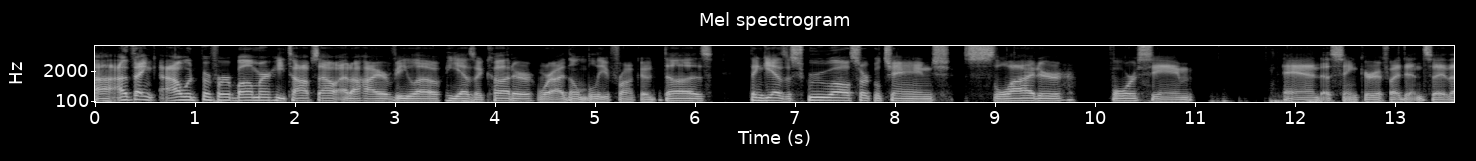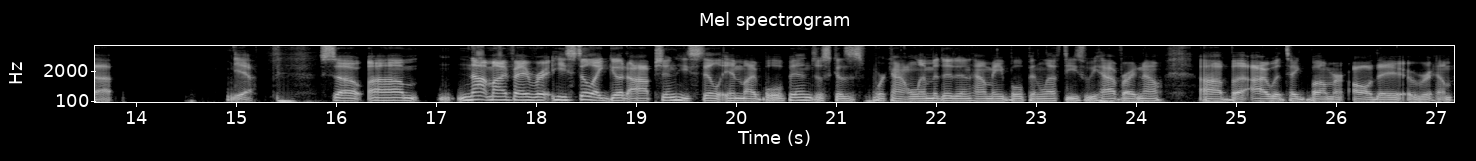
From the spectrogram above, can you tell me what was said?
Uh, I think I would prefer Bummer. He tops out at a higher velo. He has a cutter where I don't believe Franco does. I think he has a screwball, circle change, slider, four seam, and a sinker. If I didn't say that, yeah. So, um, not my favorite. He's still a good option. He's still in my bullpen just because we're kind of limited in how many bullpen lefties we have right now. Uh, but I would take Bummer all day over him.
